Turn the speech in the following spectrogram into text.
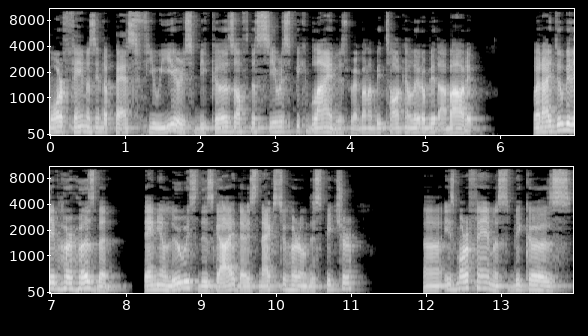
more famous in the past few years because of the series Peaky Blinders. We're gonna be talking a little bit about it. But I do believe her husband, Damian Lewis, this guy that is next to her on this picture, uh, is more famous because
